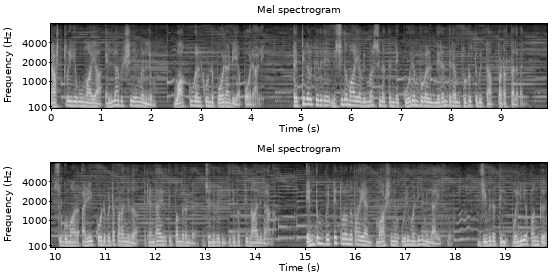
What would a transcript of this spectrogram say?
രാഷ്ട്രീയവുമായ എല്ലാ വിഷയങ്ങളിലും വാക്കുകൾ കൊണ്ട് പോരാടിയ പോരാളി. തെറ്റുകൾക്കെതിരെ നിശിതമായ വിമർശനത്തിന്റെ കൂരമ്പുകൾ നിരന്തരം തുടുത്തുവിട്ട പടത്തലവൻ. സുകുമാർ അഴീക്കോട് വിട പറഞ്ഞത് രണ്ടായിരത്തി പന്ത്രണ്ട് ജനുവരി ഇരുപത്തിനാലിനാണ്. എന്തും വെട്ടിത്തുറന്ന് പറയാൻ മാഷിന് ഒരു മടിയുമില്ലായിരുന്നു. ജീവിതത്തിൽ വലിയ പങ്ക്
